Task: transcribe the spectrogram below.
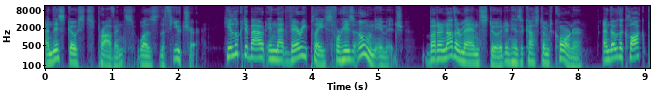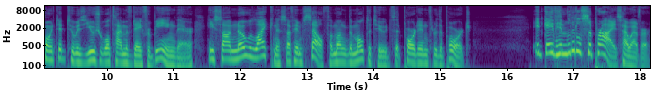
and this ghost's province was the future. He looked about in that very place for his own image, but another man stood in his accustomed corner, and though the clock pointed to his usual time of day for being there, he saw no likeness of himself among the multitudes that poured in through the porch. It gave him little surprise, however,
